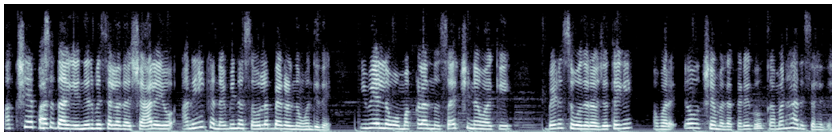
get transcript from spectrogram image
ಅಕ್ಷಯ ಹೊಸದಾಗಿ ನಿರ್ಮಿಸಲಾದ ಶಾಲೆಯು ಅನೇಕ ನವೀನ ಸೌಲಭ್ಯಗಳನ್ನು ಹೊಂದಿದೆ. ಇವೆಲ್ಲವೂ ಮಕ್ಕಳನ್ನು ಶೈಕ್ಷಣಿಕವಾಗಿ ಬೆಳೆಸುವುದರ ಜೊತೆಗೆ ಅವರ ಯೋಗಕ್ಷೇಮದ ಕಡೆಗೂ ಗಮನ ಹರಿಸಲಿದೆ.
